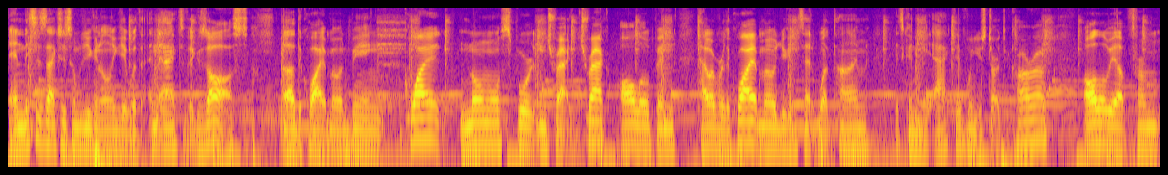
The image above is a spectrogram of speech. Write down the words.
And this is actually something you can only get with an active exhaust. Uh, the quiet mode being quiet, normal, sport, and track. Track all open. However, the quiet mode you can set what time it's gonna be active when you start the car up, all the way up from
